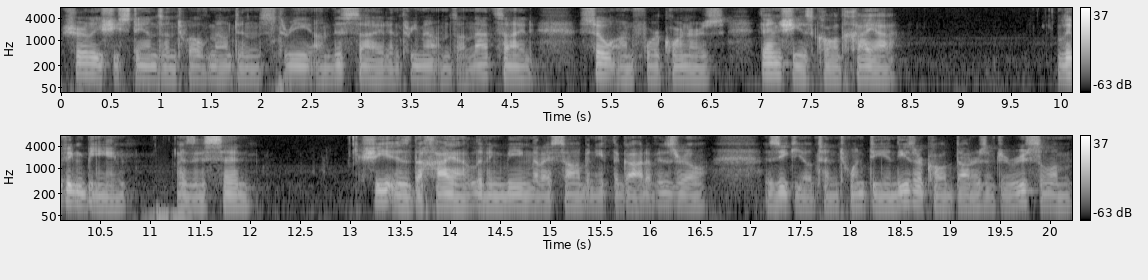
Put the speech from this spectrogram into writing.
Surely she stands on twelve mountains, three on this side and three mountains on that side, so on four corners. Then she is called Chaya. living being, as is said, She is the Chaya, living being that I saw beneath the God of Israel. Ezekiel 10:20 and these are called daughters of Jerusalem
